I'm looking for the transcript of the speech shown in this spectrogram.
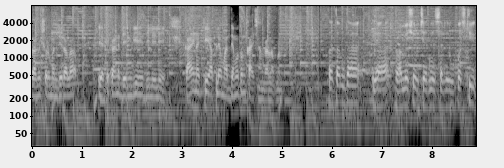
रामेश्वर मंदिराला या ठिकाणी देणगी दिलेली आहे. काय नक्की आपल्या माध्यमातून काय सांगाल आपण? प्रथमतः या रामेश्वर चरणी सगळे उपस्थित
